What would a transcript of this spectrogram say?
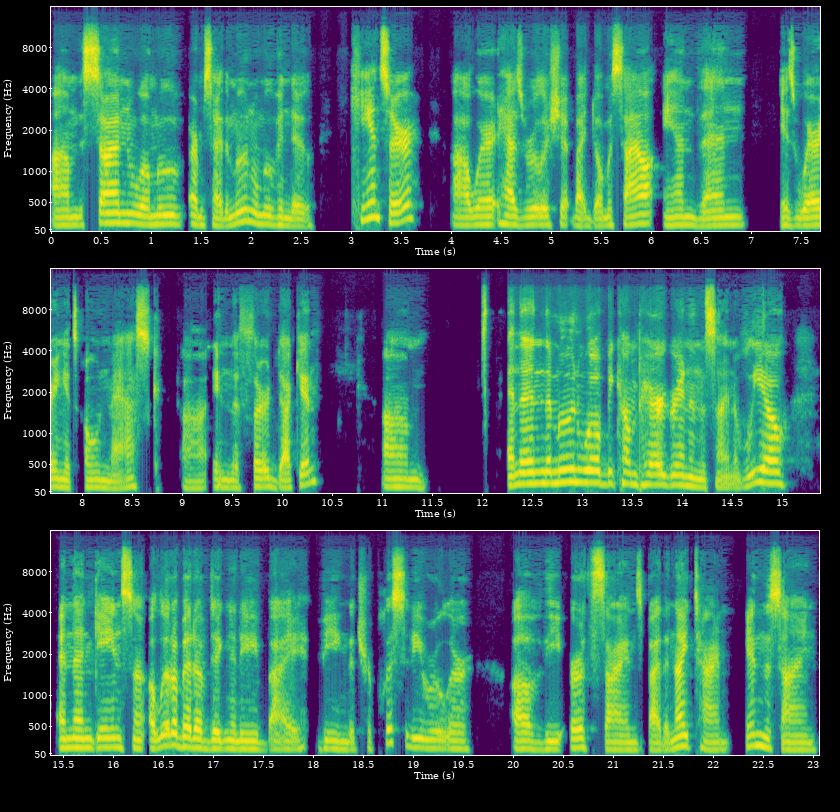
Um, the sun will move, or I'm sorry, the moon will move into Cancer, uh, where it has rulership by domicile and then is wearing its own mask uh, in the third decan. Um, and then the moon will become peregrine in the sign of Leo and then gain some, a little bit of dignity by being the triplicity ruler of the earth signs by the nighttime in the sign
